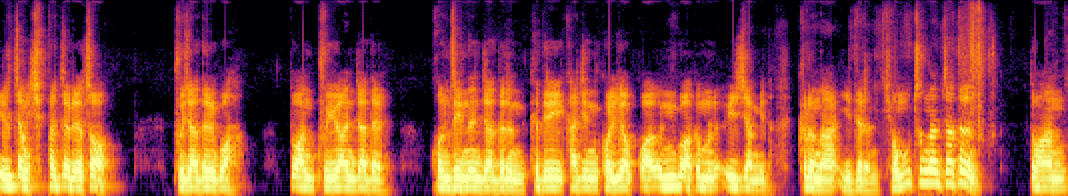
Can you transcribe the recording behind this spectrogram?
1장 18절에서 부자들과 또한 부유한 자들, 권세 있는 자들은 그들이 가진 권력과 은과 금을 의지합니다. 그러나 이들은 겸손한 자들은 또한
